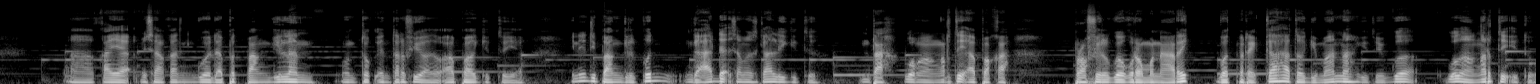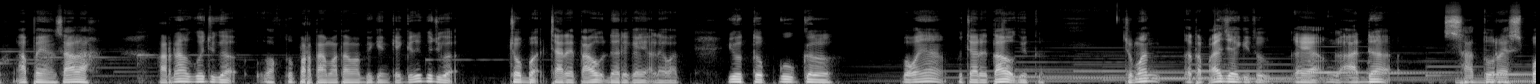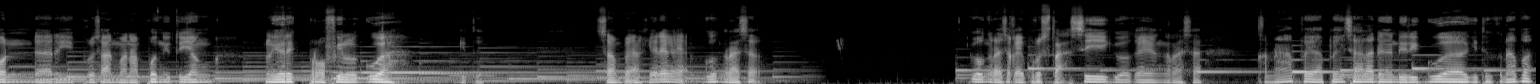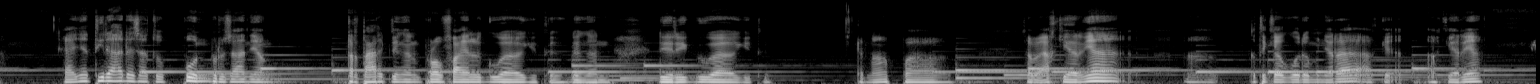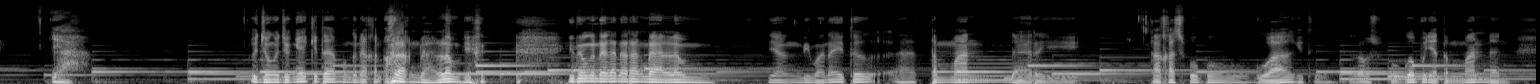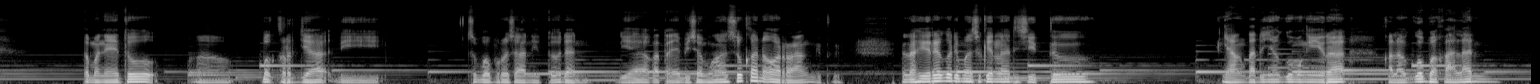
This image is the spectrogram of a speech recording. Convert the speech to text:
uh, kayak misalkan gue dapet panggilan untuk interview atau apa gitu ya ini dipanggil pun nggak ada sama sekali gitu. Entah gue nggak ngerti apakah profil gue kurang menarik buat mereka atau gimana gitu ya. Gue gue nggak ngerti itu apa yang salah. Karena gue juga waktu pertama-tama bikin kayak gitu gue juga coba cari tahu dari kayak lewat YouTube Google. Pokoknya gue cari tahu gitu. Cuman tetap aja gitu. Kayak nggak ada satu respon dari perusahaan mana pun itu yang melirik profil gue gitu. Sampai akhirnya kayak gue ngerasa gue ngerasa kayak frustasi gue kayak ngerasa kenapa ya apa yang salah dengan diri gue gitu. Kenapa? Kayaknya tidak ada satupun perusahaan yang tertarik dengan profil gue gitu dengan diri gue gitu. Kenapa sampai akhirnya uh, ketika gue udah menyerah akhir akhirnya ya ujung-ujungnya kita menggunakan orang dalam ya. Itu menggunakan orang dalam yang di mana itu uh, teman dari kakak sepupu gua gitu. Kakak sepupu gua punya teman dan temannya itu uh, bekerja di sebuah perusahaan itu dan dia katanya bisa mengasuhkan orang gitu dan akhirnya gue dimasukin lah di situ. Yang tadinya gue mengira kalau gue bakalan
